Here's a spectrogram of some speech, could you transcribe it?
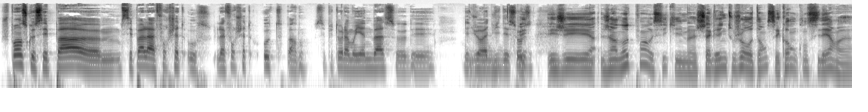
Je pense que c'est pas, euh, c'est pas la fourchette haute, la fourchette haute, pardon. C'est plutôt la moyenne basse euh, des, des durées de vie des Souls. Et j'ai j'ai un autre point aussi qui me chagrine toujours autant, c'est quand on considère, euh,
